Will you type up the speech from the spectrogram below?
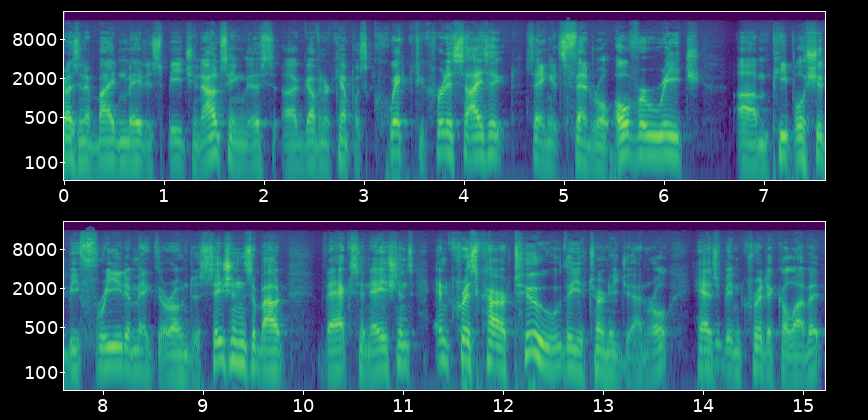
President Biden made his speech announcing this, uh, Governor Kemp was quick to criticize it, saying it's federal overreach. Um, people should be free to make their own decisions about vaccinations. And Chris Carr, too, the Attorney General, has been critical of it.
